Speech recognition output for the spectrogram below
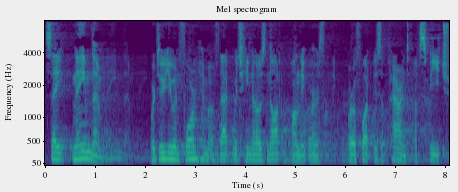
Say, name them. Or do you inform him of that which he knows not upon the earth, or of what is apparent of speech?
